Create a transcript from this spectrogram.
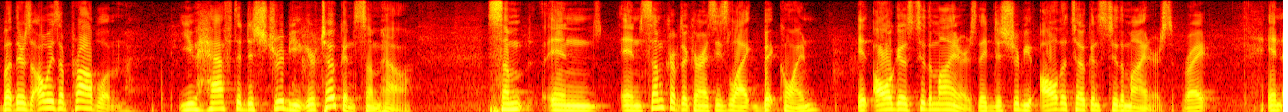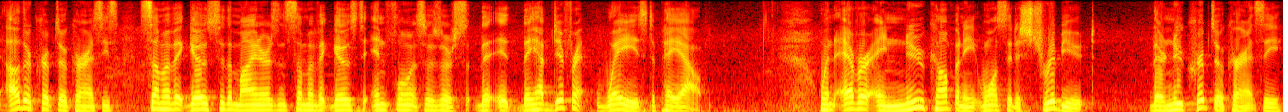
but there's always a problem. You have to distribute your tokens somehow. Some in in some cryptocurrencies like Bitcoin, it all goes to the miners. They distribute all the tokens to the miners, right? In other cryptocurrencies, some of it goes to the miners and some of it goes to influencers, or it, they have different ways to pay out. Whenever a new company wants to distribute their new cryptocurrency,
